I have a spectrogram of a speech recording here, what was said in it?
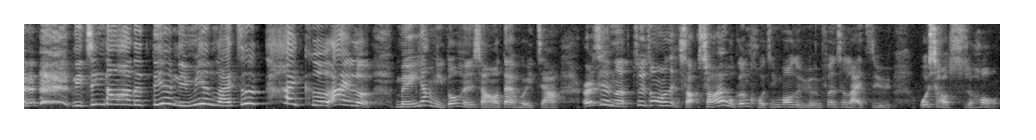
你进到他的店里面来，真的太可爱了，每一样你都很想要带回家。而且呢，最重要的小小爱，我跟口金包的缘分是来自于我小时候，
